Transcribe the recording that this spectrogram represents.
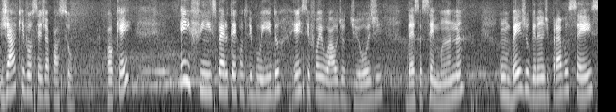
já que você já passou. OK? Enfim, espero ter contribuído. Esse foi o áudio de hoje dessa semana. Um beijo grande para vocês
